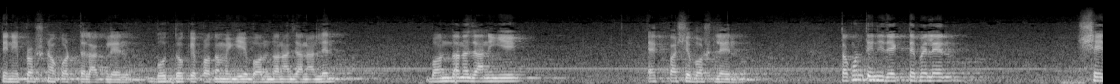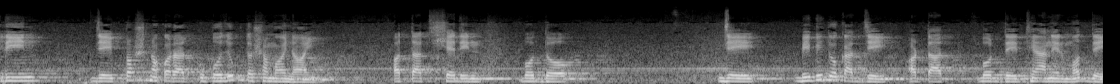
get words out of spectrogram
তিনি প্রশ্ন করতে লাগলেন, বুদ্ধকে প্রথমে গিয়ে বন্দনা জানালেন। বন্দনা জানিয়ে এক পাশে বসলেন। তখন তিনি দেখতে পেলেন, সেদিন যে প্রশ্ন করার উপযুক্ত সময় নয়, অর্থাৎ সেদিন বৌদ্ধ যে বিবিধ কার্যে, অর্থাৎ বৌদ্ধের ধ্যানের মধ্যে,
